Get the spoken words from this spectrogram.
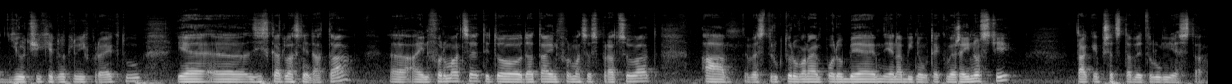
dílčích jednotlivých projektů je získat vlastně data, Eh, a informace, tyto data a informace zpracovat a ve strukturované podobě je nabídnout jak veřejnosti, tak i představitelům města.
